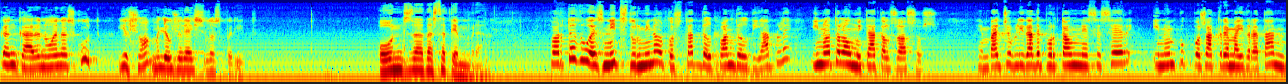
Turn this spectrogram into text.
que encara no ha nascut i això m'alleugereix l'esperit. 11 de setembre. Porta dues nits dormint al costat del pont del Diable i nota la humitat als ossos. Em vaig oblidar de portar un necesser i no em puc posar crema hidratant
